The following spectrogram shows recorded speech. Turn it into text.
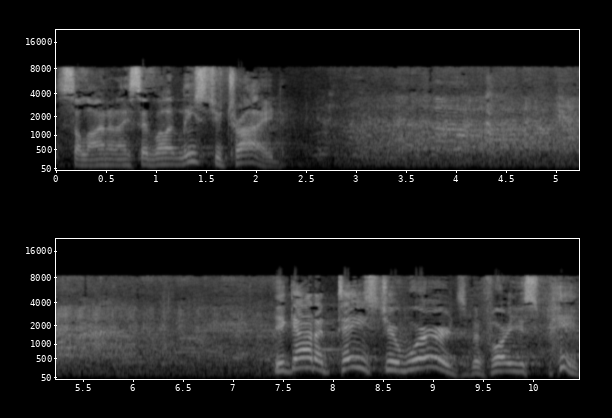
salon, and I said, Well, at least you tried. you got to taste your words before you speak.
